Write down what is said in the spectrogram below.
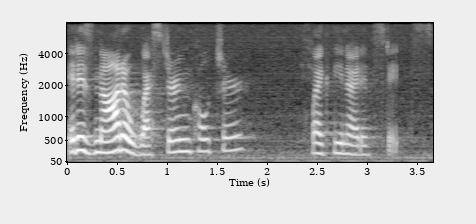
It is not a Western culture like the United States.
